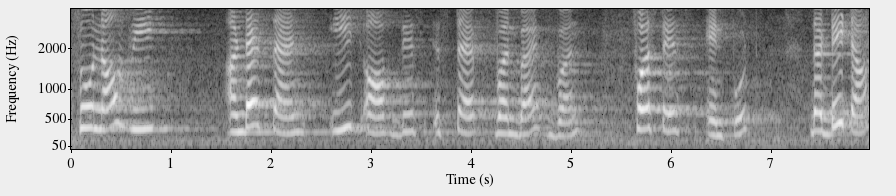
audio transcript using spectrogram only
So, now we understand each of this step one by one. First is input. The data,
